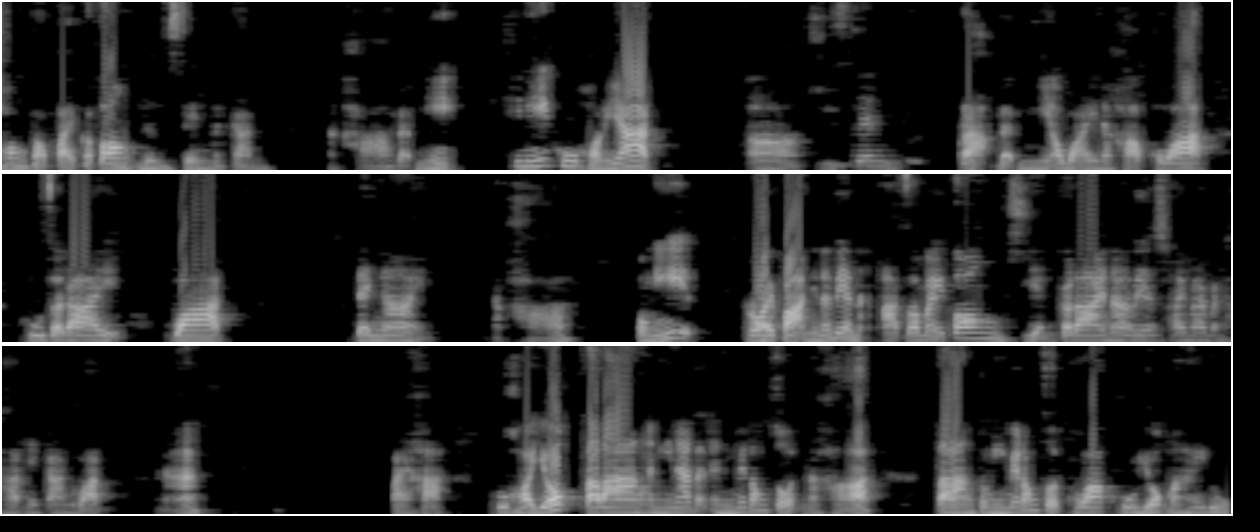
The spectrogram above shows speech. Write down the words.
ช่องต่อไปก็ต้อง1เซนเหมือนกันนะคะ แบบนี้ ทีนี้ครูขออนุญาตขีดเส้นประแบบนี้เอาไว้นะคะ เพราะว่าครูจะได้วาดได้ง่ายนะคะ ตรงนี้ รอยปะนี้นักเรียนอาจจะไม่ต้องเขียนก็ได้นะนักเรียนใช้ไม้บรรทัดในการวัดนะ ไปค่ะครูขอยกตารางอันนี้นะแต่อันนี้ไม่ต้องจดนะคะ ตารางตรงนี้ไม่ต้องจดเพราะว่าครูยกมาให้ดู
